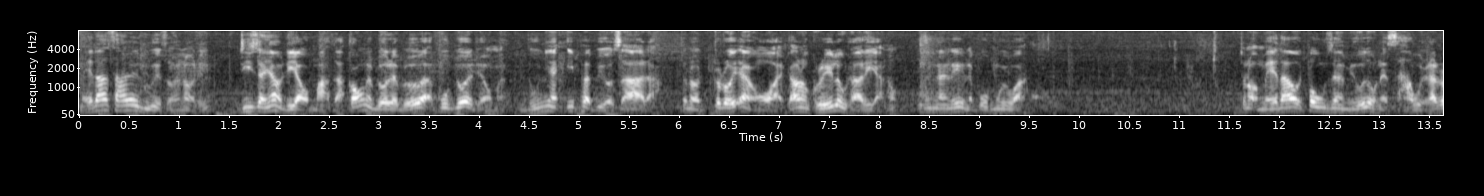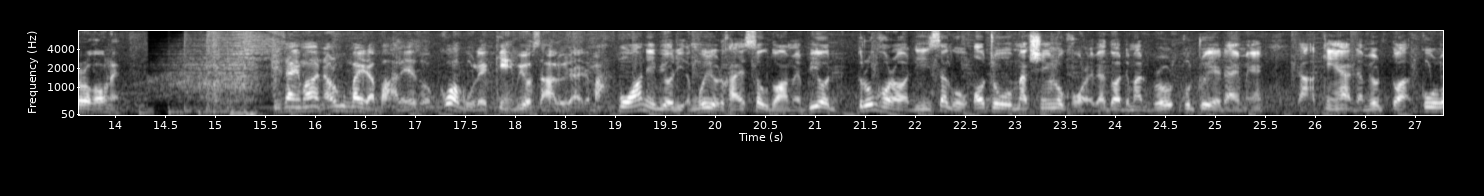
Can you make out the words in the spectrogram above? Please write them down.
မဲသားစားတဲ့လူတွေဆိုရင်တော့လေဒီဇိုင်ရောက်ဒီရောက်မှာစားကောင်းတယ်ပြောလဲဘလို့ကအပူပြောရတဲ့ထဲမှာလူညံ့အိဖက်ပြီးတော့စားရတာကျွန်တော်တော်တော်အံ့ဩပါတယ်ဒါတော့ gray လောက်ထားသေးရနော်ဒီနံလေးနဲ့ပုံမွေးသွားကျွန်တော်အမဲသားကိုပုံစံမျိုးစုံနဲ့စားဝယ်တာတော်တော်ကောင်းတယ် ဒီဇိုင်မှာနောက်တစ်ခုမိုက်တာပါလဲဆိုတော့ကိုယ့်အကိုလည်းကင်ပြီးတော့စားလို့ရတယ်ဒီမှာပေါ်ကနေပြီးတော့ဒီအငွေးတွေတစ်ခါလေးစုပ်သွားမယ်ပြီးတော့သူတို့ခေါ်တော့ဒီဆက်ကို auto machine လို့ခေါ်တယ်ဗျာသူကဒီမှာ bro ခုတွေ့ရတဲ့အတိုင်းပဲဒါအကင်ကဒါမျိုးသူကကိုက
